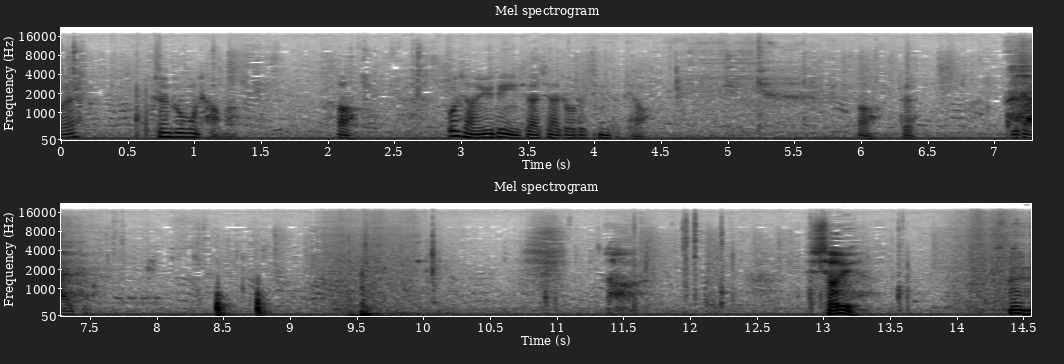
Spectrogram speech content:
喂，珍珠牧场吗？啊，我想预定一下下周的亲子票。哦，对，一大一小。啊，小雨。嗯，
